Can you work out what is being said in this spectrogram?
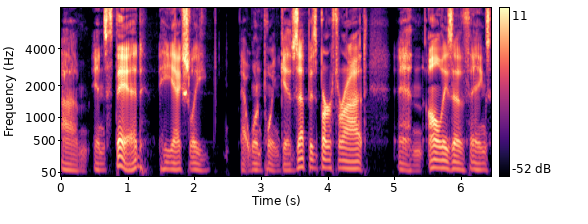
Um, instead, he actually, at one point, gives up his birthright and all these other things.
